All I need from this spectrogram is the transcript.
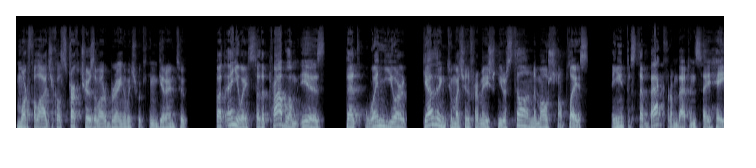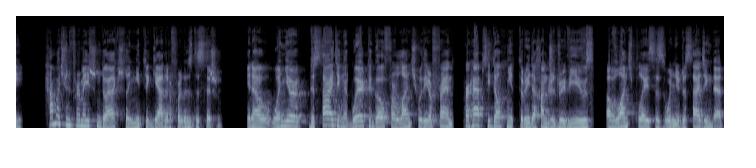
morphological structures of our brain, which we can get into. But anyway, so the problem is that when you're gathering too much information, you're still in an emotional place. And you need to step back from that and say, hey, how much information do I actually need to gather for this decision? You know, when you're deciding where to go for lunch with your friend, perhaps you don't need to read 100 reviews of lunch places when you're deciding that.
